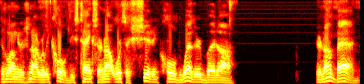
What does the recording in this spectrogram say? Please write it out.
as long as it's not really cold. These tanks are not worth a shit in cold weather, but uh, they're not bad.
